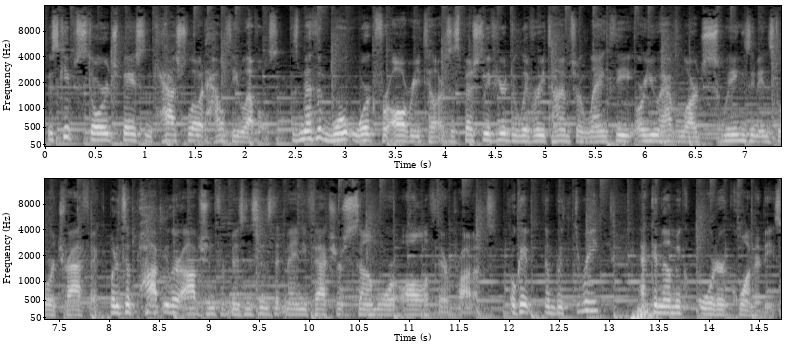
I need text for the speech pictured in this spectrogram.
This keeps storage space and cash flow at healthy levels. This method won't work for all retailers, especially if your delivery times are lengthy or you have large swings in in store traffic, but it's a popular option for businesses that manufacture some or all of their products. Okay, number three, economic order quantities.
